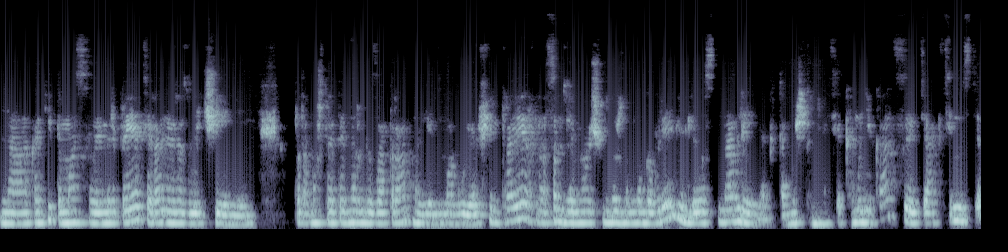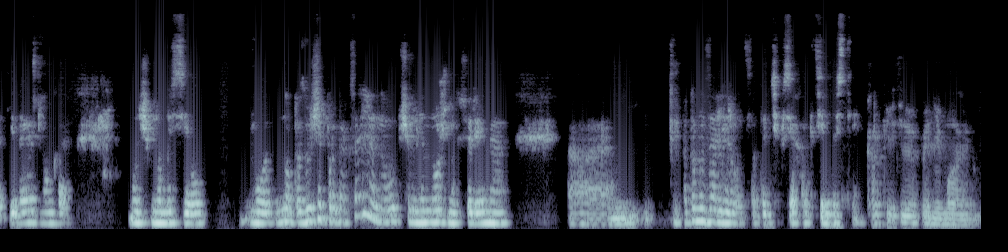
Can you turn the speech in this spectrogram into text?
на какие-то массовые мероприятия ради развлечений, потому что это энергозатратно, я не могу. Я вообще интроверт, на самом деле мне очень нужно много времени для восстановления, потому что мне эти коммуникации, эти активности отъедают много, очень много сил. Вот. Ну, позвучит парадоксально, но, в общем, мне нужно все время э, потом изолироваться от этих всех активностей. Как я тебя понимаю?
